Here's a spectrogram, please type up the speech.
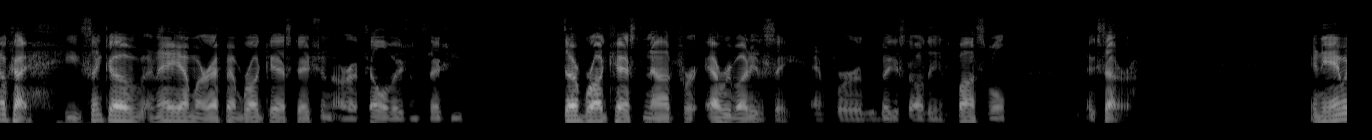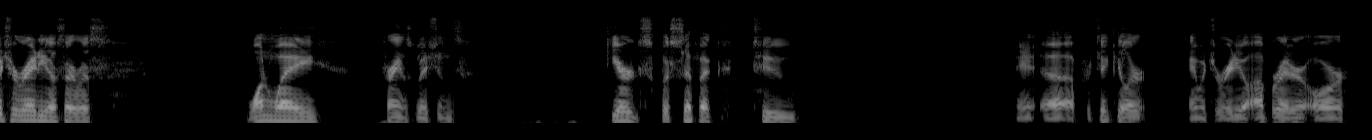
Okay, you think of an AM or FM broadcast station or a television station, they're broadcasting out for everybody to see and for the biggest audience possible, etc. In the amateur radio service, one way transmissions geared specific to a, particular amateur radio operator or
